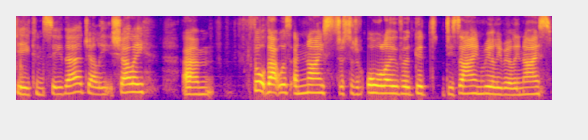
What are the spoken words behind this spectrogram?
You can see there, Jelly Shelly. Um, thought that was a nice, just sort of all over good design, really, really nice.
